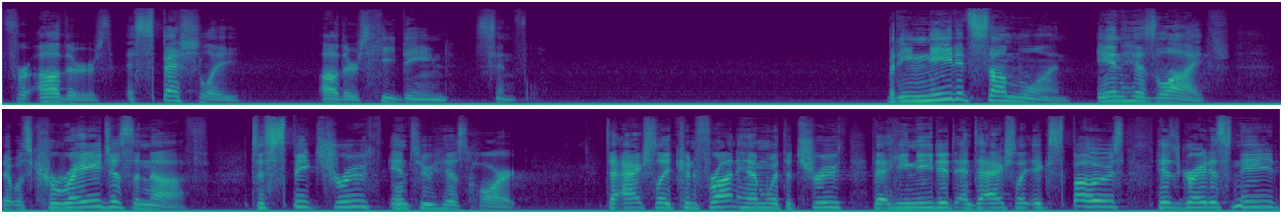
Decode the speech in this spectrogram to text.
for others, especially others he deemed sinful. But he needed someone in his life that was courageous enough to speak truth into his heart, to actually confront him with the truth that he needed, and to actually expose his greatest need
